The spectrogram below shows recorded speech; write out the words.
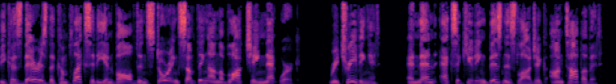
because there is the complexity involved in storing something on the blockchain network, retrieving it, and then executing business logic on top of it.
